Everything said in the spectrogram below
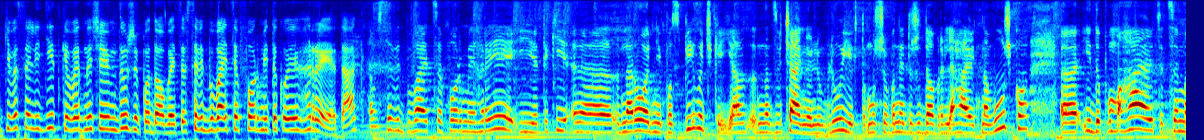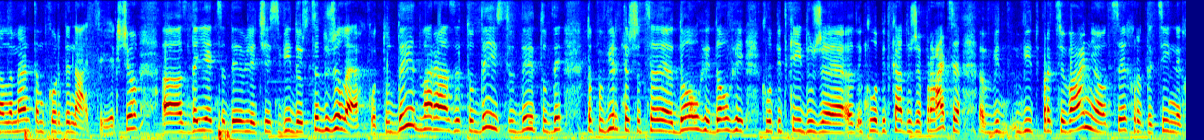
Які веселі дітки, видно, що їм дуже подобається. Все відбувається в формі такої гри, так? Все відбувається в формі гри, і такі е, народні поспівочки. Я надзвичайно люблю їх, тому що вони дуже добре лягають на вушко е, і допомагають цим елементам координації. Якщо е, здається, дивлячись відео, це дуже легко. Туди два рази, туди, сюди, туди. То повірте, що це довгий, довгий клопіткий, дуже клопітка дуже праця від відпрацювання оцих ротаційних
